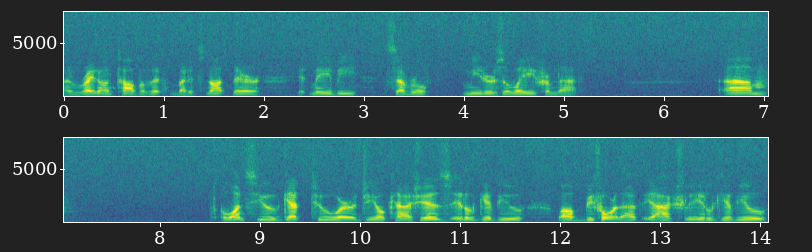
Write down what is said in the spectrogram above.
I'm right on top of it but it's not there. It may be several meters away from that. Um, once you get to where a geocache is it'll give you well before that actually it'll give you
